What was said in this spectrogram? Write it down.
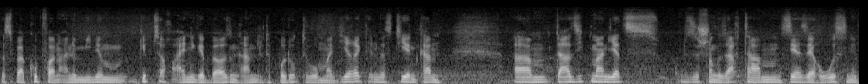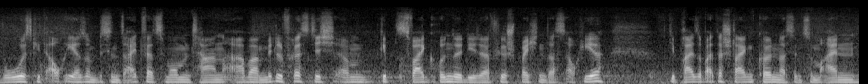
Das bei Kupfer und Aluminium gibt es auch einige börsengehandelte Produkte, wo man direkt investieren kann. da sieht man jetzt wie Sie schon gesagt haben, sehr, sehr hohes Niveau. Es geht auch eher so ein bisschen seitwärts momentan, aber mittelfristig ähm, gibt es zwei Gründe, die dafür sprechen, dass auch hier die Preise weiter steigen können. Das sind zum einen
